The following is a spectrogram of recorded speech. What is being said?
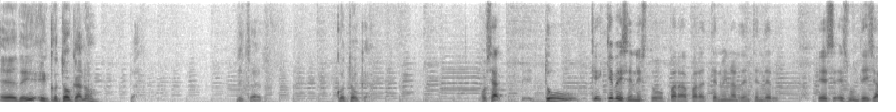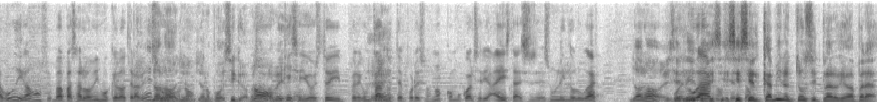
Eh, de, en Cotoca, ¿no? Detrás. Cotoca. O sea, ¿tú qué, qué ves en esto para, para terminar de entenderlo? ¿Es, ¿Es un déjà vu, digamos? ¿Va a pasar lo mismo que la otra vez? No, o no, yo, yo no puedo decir que va a pasar No, lo mismo. qué sé yo, estoy preguntándote por eso, ¿no? ¿Cómo, ¿Cuál sería? Ahí está, es, es un lindo lugar. No, no, ese, lugar, ese- ¿no es ese es el camino entonces, claro, que va para,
